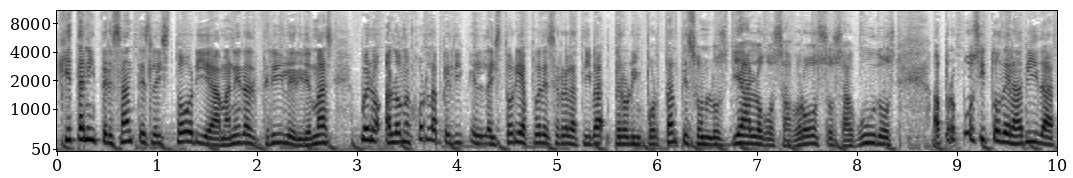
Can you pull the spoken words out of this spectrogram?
¿Qué tan interesante es la historia a manera de thriller y demás? Bueno, a lo mejor la, la historia puede ser relativa, pero lo importante son los diálogos sabrosos, agudos, a propósito de la vida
